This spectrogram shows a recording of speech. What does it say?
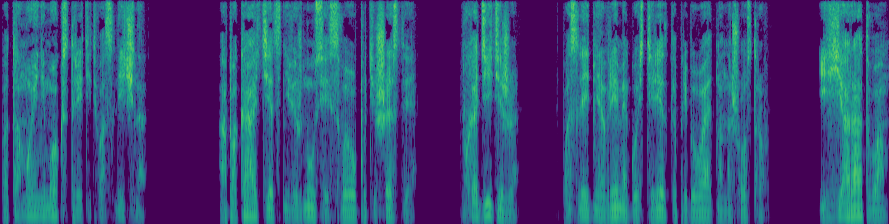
потому и не мог встретить вас лично. А пока отец не вернулся из своего путешествия, входите же. В последнее время гости редко прибывают на наш остров. И я рад вам.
